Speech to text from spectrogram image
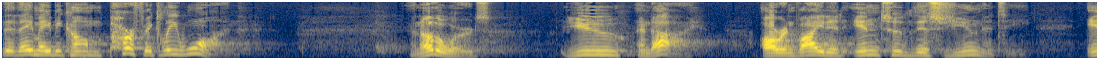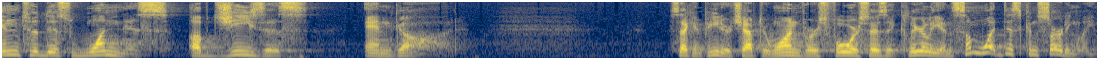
that they may become perfectly one. In other words, you and I are invited into this unity, into this oneness of Jesus and God. 2 Peter chapter 1 verse 4 says it clearly and somewhat disconcertingly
